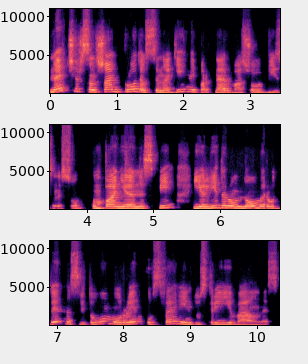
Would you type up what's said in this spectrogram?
Nature Sunshine Products – це надійний партнер вашого бізнесу. Компанія NSP є лідером номер один на світовому ринку в сфері індустрії wellness.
